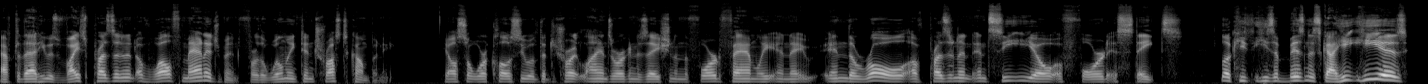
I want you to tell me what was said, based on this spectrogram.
After that, he was vice president of wealth management for the Wilmington Trust Company. He also worked closely with the Detroit Lions organization and the Ford family in, a, in the role of president and CEO of Ford Estates. Look, he's, he's a business guy. He, he is,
